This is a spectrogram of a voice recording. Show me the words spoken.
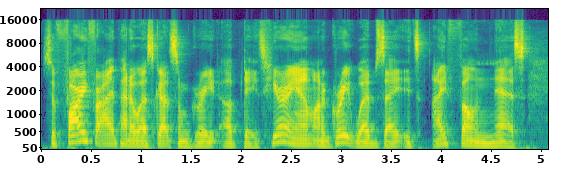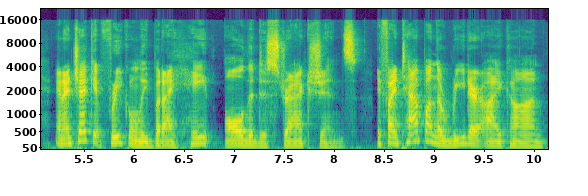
Safari for iPadOS got some great updates. Here I am on a great website, it's iPhone Nest, and I check it frequently, but I hate all the distractions. If I tap on the reader icon,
